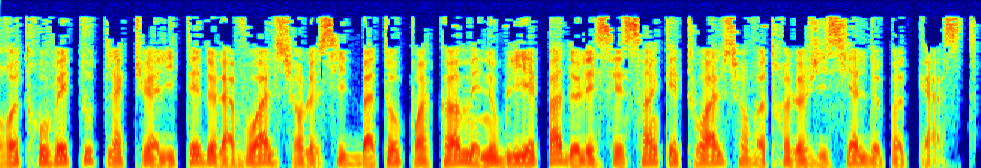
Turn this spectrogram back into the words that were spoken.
Retrouvez toute l'actualité de la voile sur le site bateau.com et n'oubliez pas de laisser 5 étoiles sur votre logiciel de podcast.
